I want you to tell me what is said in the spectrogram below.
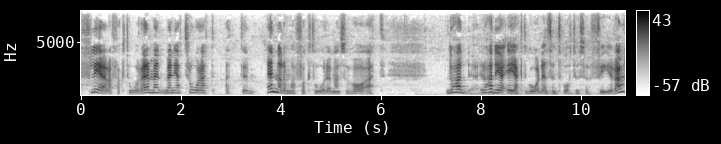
flera faktorer men, men jag tror att, att eh, en av de här faktorerna så var att då hade, då hade jag ägt gården sedan 2004.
